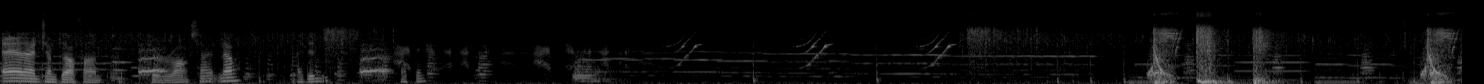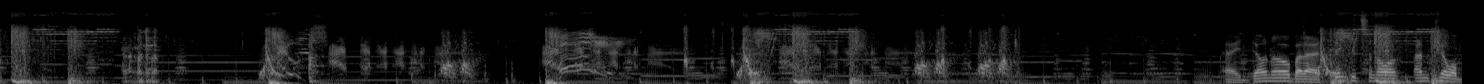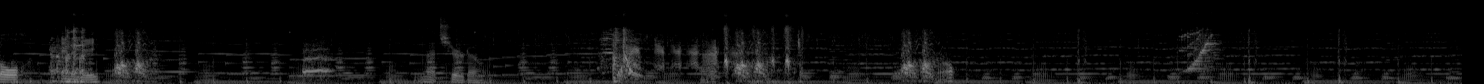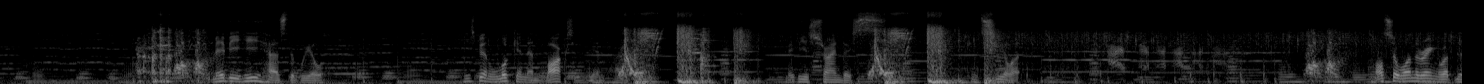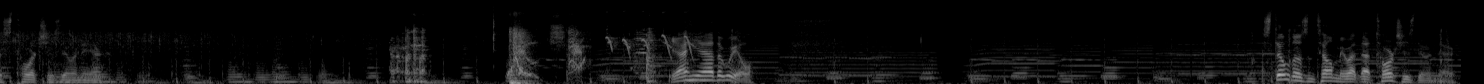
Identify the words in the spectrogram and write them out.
And I jumped off on the wrong side. No, I didn't. I think. I don't know, but I think it's an un- unkillable enemy. Not sure though. Maybe he has the wheel. He's been looking in boxes the entire time. Maybe he's trying to conceal it. Also wondering what this torch is doing here. Yeah, he had the wheel. Still doesn't tell me what that torch is doing there.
